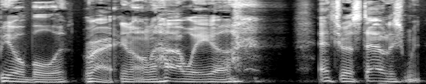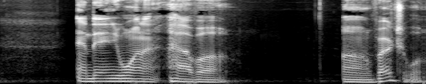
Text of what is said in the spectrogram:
billboard, right, you know, on the highway uh, at your establishment, and then you want to have a, uh virtual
